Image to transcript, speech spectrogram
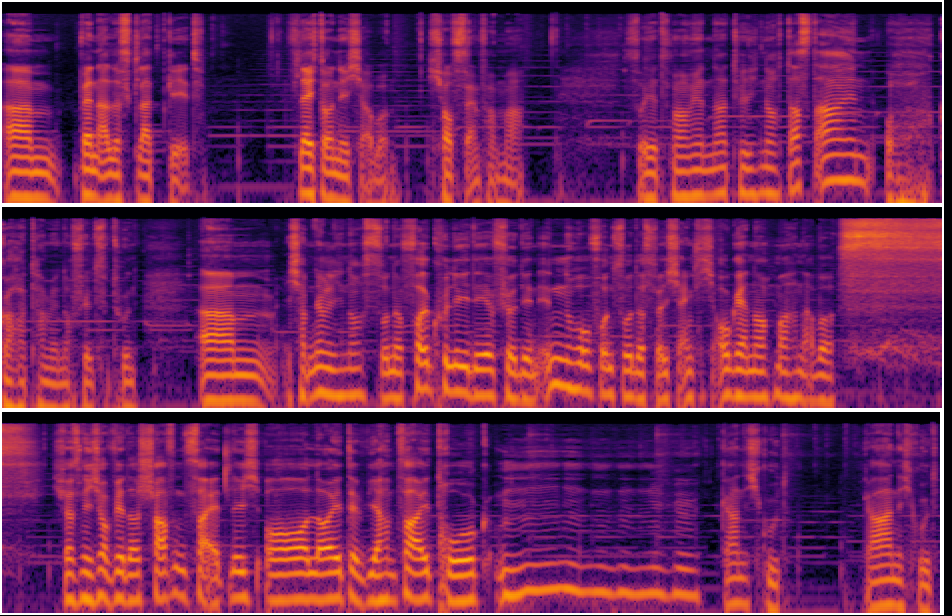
Ähm, wenn alles glatt geht. Vielleicht auch nicht, aber ich hoffe es einfach mal. So, jetzt machen wir natürlich noch das dahin. Oh Gott, haben wir noch viel zu tun. Ähm, ich habe nämlich noch so eine voll coole Idee für den Innenhof und so. Das würde ich eigentlich auch gerne noch machen, aber ich weiß nicht, ob wir das schaffen zeitlich. Oh Leute, wir haben Zeitdruck. Mm, gar nicht gut. Gar nicht gut.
